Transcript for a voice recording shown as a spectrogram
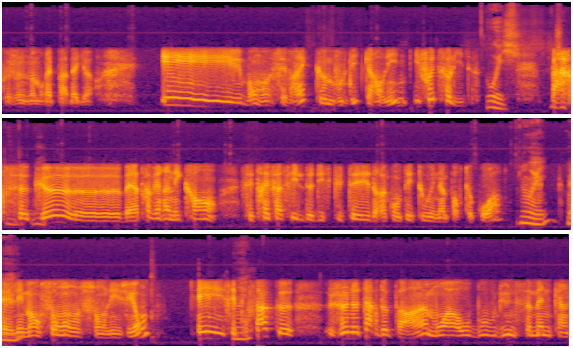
Que je ne nommerai pas d'ailleurs. Et bon, c'est vrai, comme vous le dites, Caroline, il faut être solide. Oui. Parce que, euh, ben, à travers un écran, c'est très facile de discuter, de raconter tout et n'importe quoi. Oui. Les mensonges sont légion. Et c'est Oui. pour ça que je ne tarde pas. hein. Moi, au bout d'une semaine, quinze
